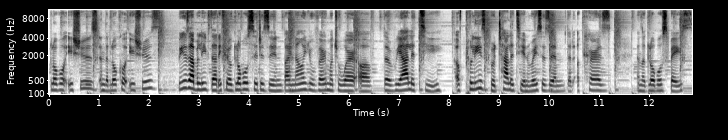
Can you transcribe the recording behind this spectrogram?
global issues and the local issues because I believe that if you're a global citizen, by now you're very much aware of the reality of police brutality and racism that occurs in the global space.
